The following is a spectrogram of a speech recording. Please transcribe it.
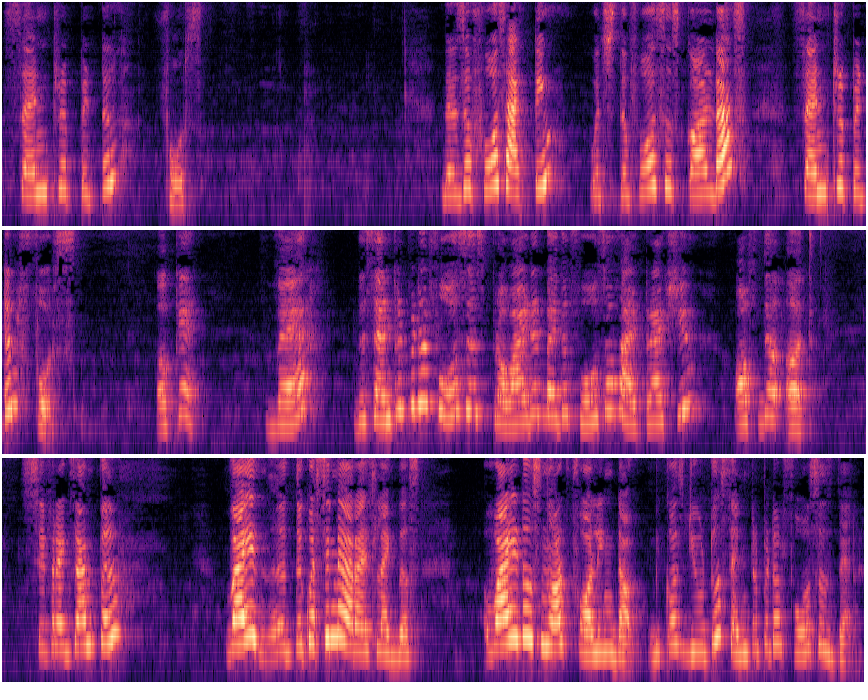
centripetal force. There is a force acting which the force is called as centripetal force. Okay. Where the centripetal force is provided by the force of attraction of the earth. Say for example why uh, the question may arise like this. Why it is not falling down? Because due to centripetal force is there.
